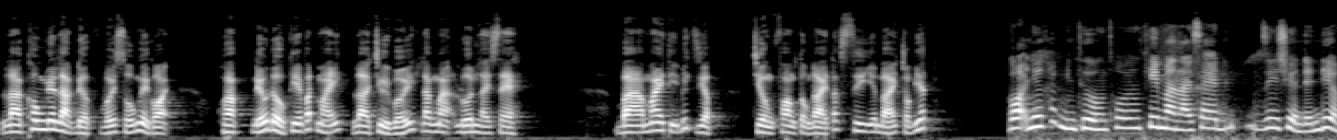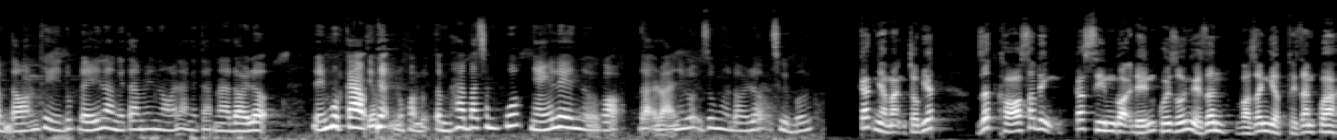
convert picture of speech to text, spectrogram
là không liên lạc được với số người gọi, hoặc nếu đầu kia bắt máy là chửi bới lăng mạ luôn lái xe. Bà Mai Thị Bích Diệp, trưởng phòng tổng đài taxi Yên Bái cho biết. Gọi như khách bình thường thôi, khi mà lái xe di chuyển đến điểm đón thì lúc đấy là người ta mới nói là người ta là đòi nợ đến một ca tiếp nhận được khoảng độ tầm hai ba trăm quốc nháy lên rồi gọi đại loại những nội dung là đòi nợ chửi bới. Các nhà mạng cho biết rất khó xác định các sim gọi đến quấy rối người dân và doanh nghiệp thời gian qua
